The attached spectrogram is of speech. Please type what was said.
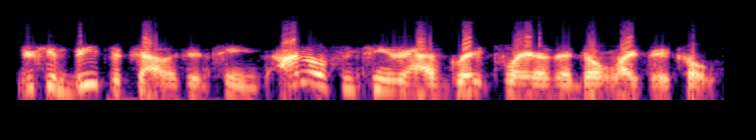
you can beat the talented teams. I know some teams that have great players that don't like their coach.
